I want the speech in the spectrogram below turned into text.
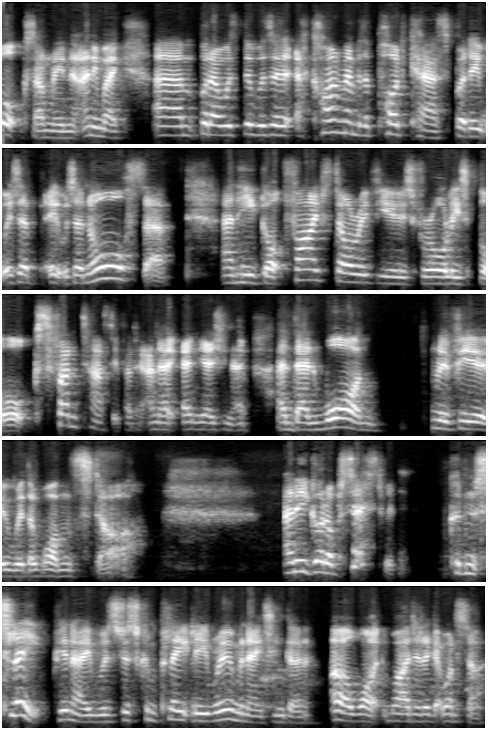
books I'm reading anyway. Um, but I was there was a I can't remember the podcast, but it was a it was an author, and he got five star reviews for all his books. Fantastic, fantastic. And, and as you know, and then one review with a one star, and he got obsessed with it. Couldn't sleep, you know. He was just completely ruminating, going, "Oh, what? Why did I get one star?"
